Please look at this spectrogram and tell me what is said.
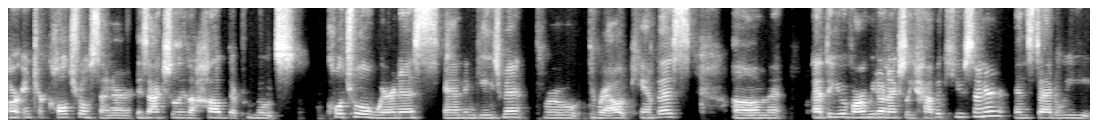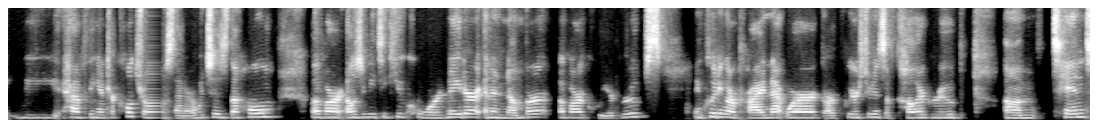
Our intercultural center is actually the hub that promotes cultural awareness and engagement through throughout campus. Um, at the U of R, we don't actually have a Q Center. Instead, we, we have the Intercultural Center, which is the home of our LGBTQ coordinator and a number of our queer groups, including our Pride Network, our Queer Students of Color group, um, TINT,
